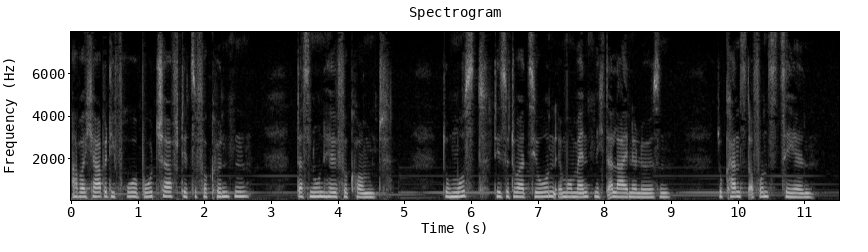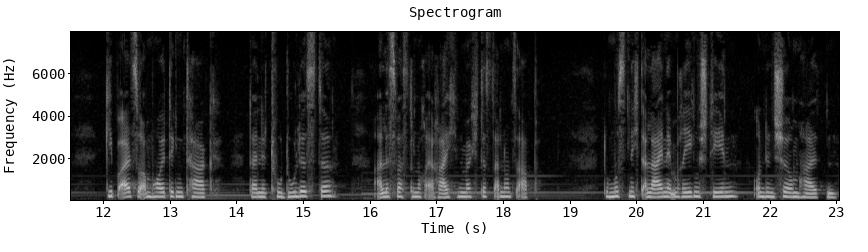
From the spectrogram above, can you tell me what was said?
Aber ich habe die frohe Botschaft, dir zu verkünden, dass nun Hilfe kommt. Du musst die Situation im Moment nicht alleine lösen. Du kannst auf uns zählen. Gib also am heutigen Tag deine To-Do-Liste, alles, was du noch erreichen möchtest, an uns ab. Du musst nicht alleine im Regen stehen und den Schirm halten.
